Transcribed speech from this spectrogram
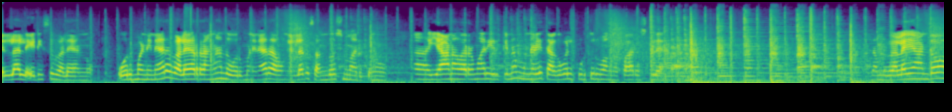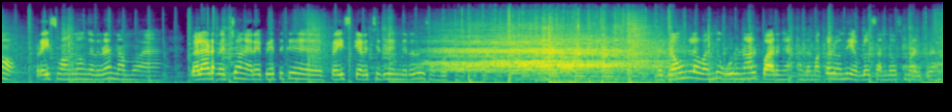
எல்லா லேடிஸும் விளையாடணும். ஒரு மணி நேரம் விளையாடுறாங்கன்னா அந்த ஒரு மணி நேரம் அவங்க எல்லாரும் சந்தோஷமா இருக்கணும். யானை வர மாதிரி இருக்குன்னா முன்னாடியே தகவல் கொடுத்துருவாங்க ஃபாரஸ்ட்டில் நம்ம விளையாண்டோம் ப்ரைஸ் வாங்கினோங்கிறத விட நம்ம விளையாட வச்சோம். நிறைய பேர்த்துக்கு ப்ரைஸ் கிடைச்சிதுங்கிறது சந்தோஷம் அந்த கிரவுண்டில் வந்து ஒரு நாள் பாருங்கள் அந்த மக்கள் வந்து எவ்வளோ சந்தோஷமாக இருக்கிறாங்க.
